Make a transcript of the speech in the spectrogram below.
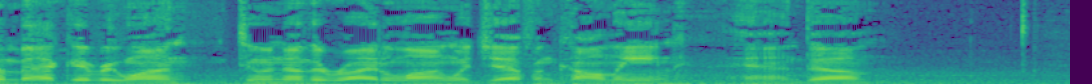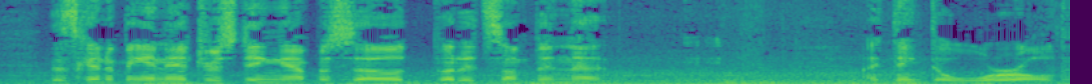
welcome back, everyone, to another ride along with Jeff and Colleen. And um, this is going to be an interesting episode, but it's something that I think the world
